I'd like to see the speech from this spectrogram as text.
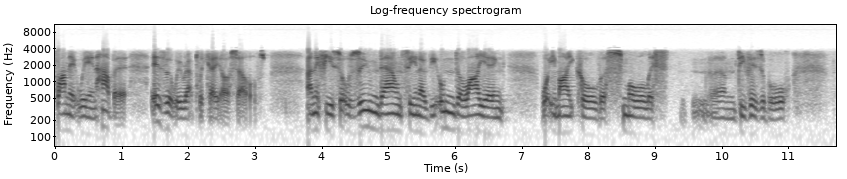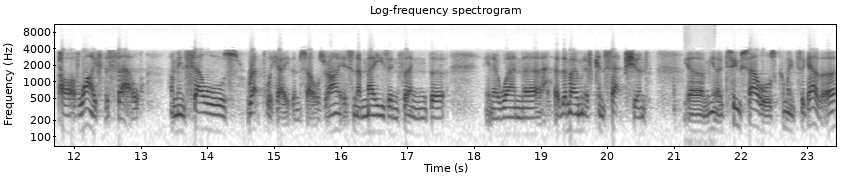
planet we inhabit is that we replicate ourselves. And if you sort of zoom down to you know the underlying what you might call the smallest um, divisible part of life, the cell. I mean, cells replicate themselves, right? It's an amazing thing that, you know, when uh, at the moment of conception, um, you know, two cells coming together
